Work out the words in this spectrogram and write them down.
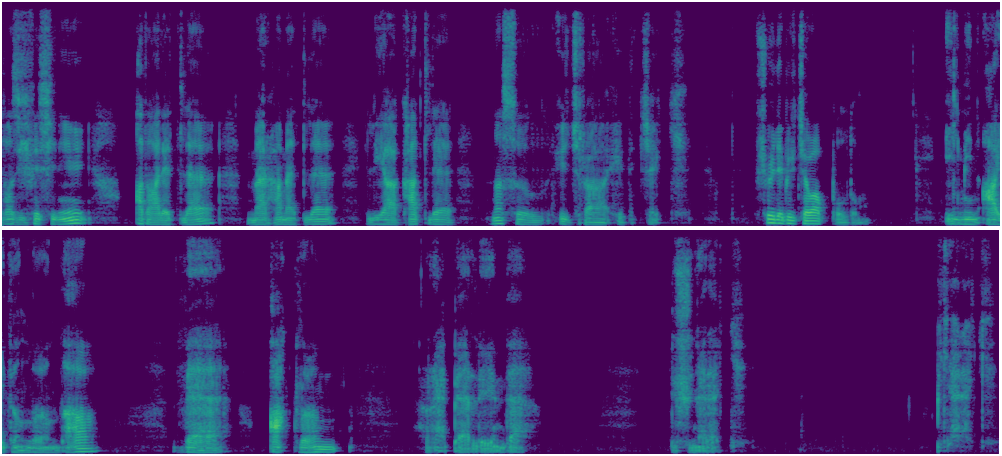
vazifesini adaletle, merhametle, liyakatle nasıl icra edecek? Şöyle bir cevap buldum. İlmin aydınlığında ve aklın rehberliğinde düşünerek, bilerek,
